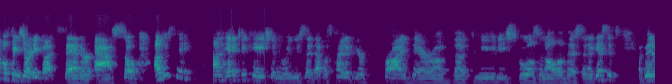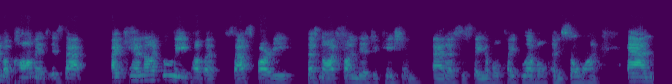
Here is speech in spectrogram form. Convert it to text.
couple things already got said or asked. So I'll just say on education, when you said that was kind of your pride there of the community schools and all of this, and I guess it's a bit of a comment is that I cannot believe how the Sask party does not fund education at a sustainable type level and so on. And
